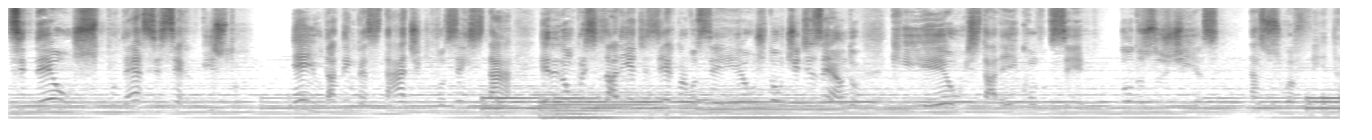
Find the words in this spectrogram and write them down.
Se Deus pudesse ser visto no meio da tempestade que você está, Ele não precisaria dizer para você: Eu estou te dizendo que eu estarei com você todos os dias da sua vida.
